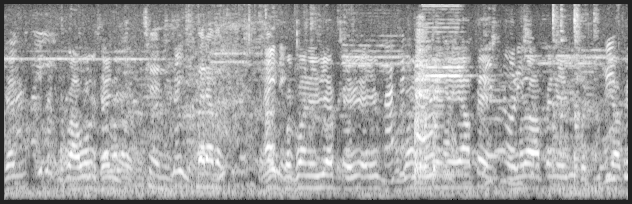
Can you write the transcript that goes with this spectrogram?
છે. આવવાનું છે છે નહીં બરાબર. ભગવાન એવી આપ- એવી- એવી- ભગવાન એવી એને એ આપે ઉમરો આપે ને એવી બધી આપે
